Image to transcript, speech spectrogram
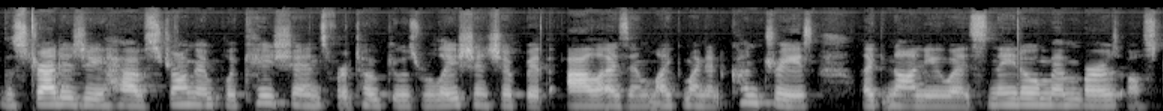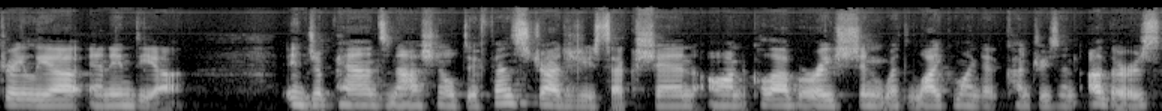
The strategy has strong implications for Tokyo's relationship with allies and like-minded countries like non-US NATO members, Australia, and India in Japan's National Defense Strategy section on collaboration with like minded countries and others,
